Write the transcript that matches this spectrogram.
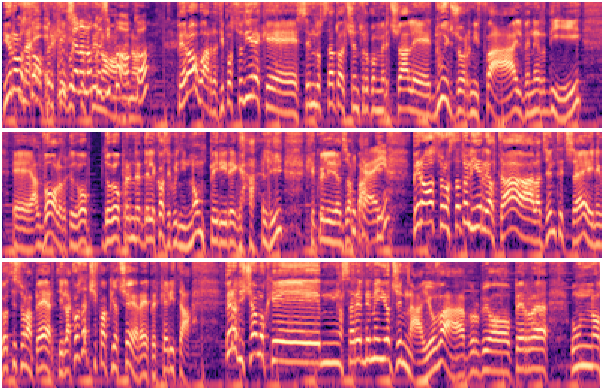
Io non lo Ma, so perché funzionano così fenomeno. poco? Però guarda, ti posso dire che essendo stato al centro commerciale due giorni fa, il venerdì, eh, al volo perché dovevo, dovevo prendere delle cose, quindi non per i regali, che quelli li ho già Ok. fatti. Però sono stato lì, in realtà la gente c'è, i negozi sono aperti, la cosa ci fa piacere, eh, per carità. Però diciamo che mh, sarebbe meglio a gennaio, va, proprio per uno-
